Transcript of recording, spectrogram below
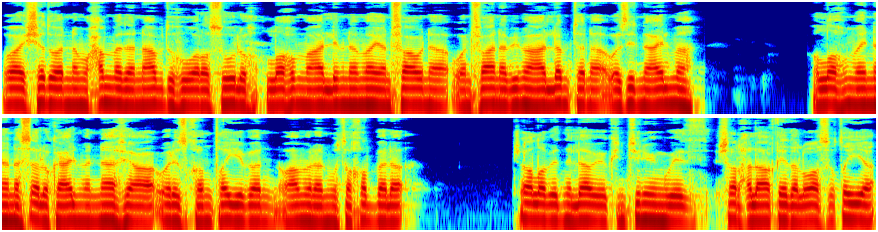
وأشهد أن محمدا عبده ورسوله. اللهم علمنا ما ينفعنا وانفعنا بما علمتنا وزدنا علما. اللهم إنا نسألك علما نافعا ورزقا طيبا وعملا متقبلا. إن شاء الله بإذن الله we are continuing with شرح العقيدة الواسطية.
